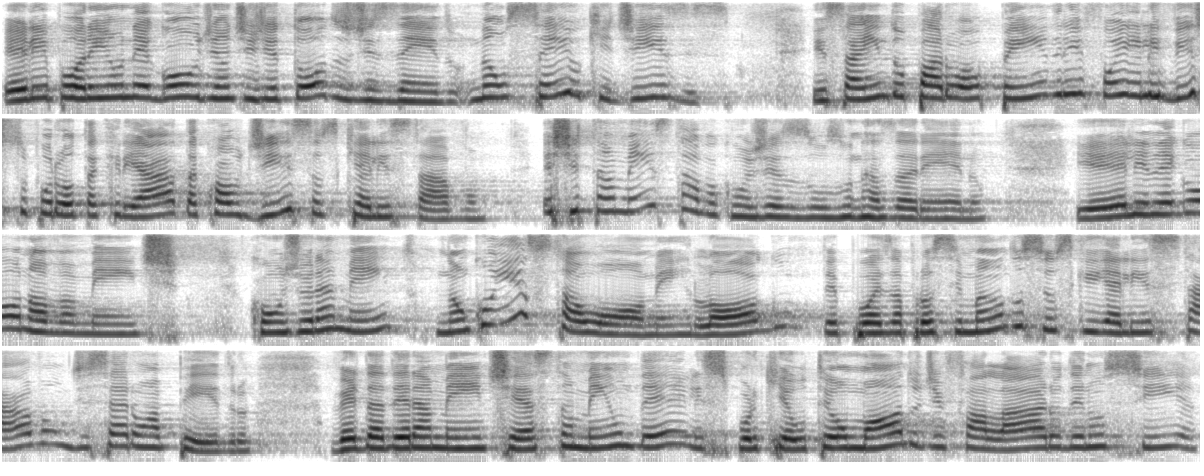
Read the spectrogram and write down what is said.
Ele, porém, o negou diante de todos, dizendo: Não sei o que dizes. E saindo para o alpendre, foi ele visto por outra criada, qual disse aos que ali estavam: Este também estava com Jesus o Nazareno. E ele negou novamente com juramento: Não conheço tal homem. Logo, depois, aproximando-se os que ali estavam, disseram a Pedro: Verdadeiramente és também um deles, porque o teu modo de falar o denuncia.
